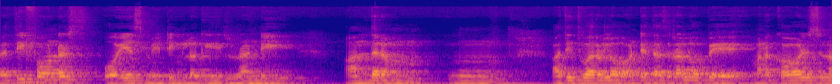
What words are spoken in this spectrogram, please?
ప్రతి ఫౌండర్స్ ఓఎస్ మీటింగ్లోకి రండి. అందరం అతి త్వరలో అంటే దసరా లోపే మనకు కావాల్సిన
